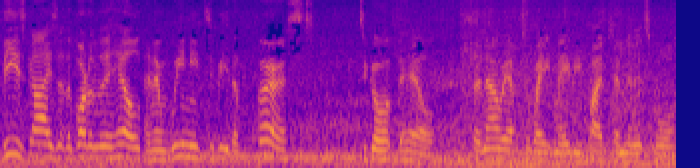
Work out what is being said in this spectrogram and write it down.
these guys at the bottom of the hill and then we need to be the first to go up the hill. So now we have to wait maybe five, ten minutes more.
